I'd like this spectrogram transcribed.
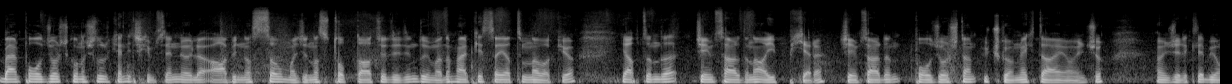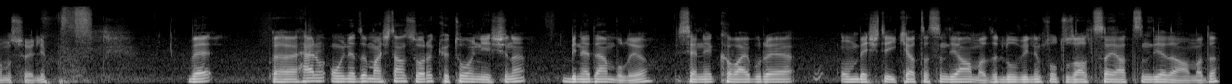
ben Paul George konuşulurken hiç kimsenin öyle abi nasıl savunmacı nasıl top dağıtıyor dediğini duymadım. Herkes sayı atımına bakıyor. Yaptığında James Harden'a ayıp bir kere. James Harden Paul George'dan 3 gömlek daha iyi oyuncu. Öncelikle bir onu söyleyeyim. Ve e, her oynadığı maçtan sonra kötü oynayışına bir neden buluyor. Seni Kawhi buraya 15'te 2 atasın diye almadı. Lou Williams 36 sayı atsın diye de almadı.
